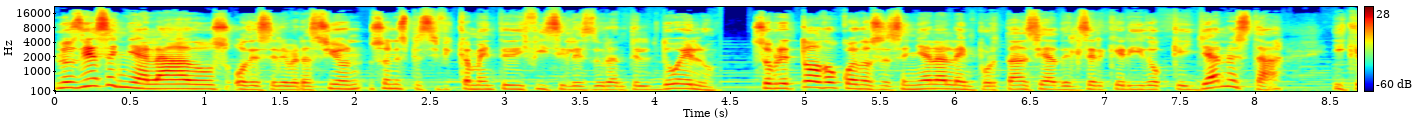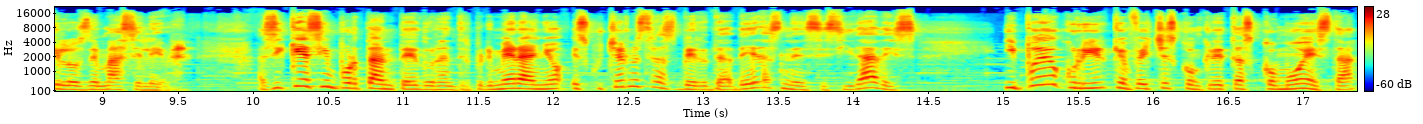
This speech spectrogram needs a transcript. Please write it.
Los días señalados o de celebración son específicamente difíciles durante el duelo, sobre todo cuando se señala la importancia del ser querido que ya no está y que los demás celebran. Así que es importante durante el primer año escuchar nuestras verdaderas necesidades Y puede ocurrir que en fechas concretas como esta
